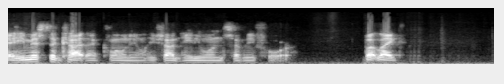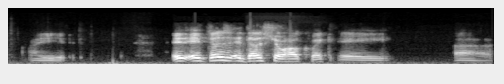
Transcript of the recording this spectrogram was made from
Yeah, he missed the cut at Colonial. He shot an eighty one seventy four. But like, I it, it does it does show how quick a uh,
